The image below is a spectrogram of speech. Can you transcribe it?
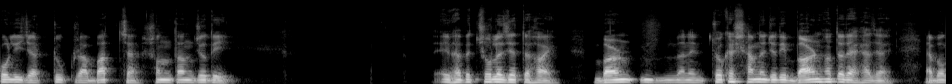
কলিজার টুকরা বাচ্চা, সন্তান যদি এইভাবে চলে যেতে হয়, বার্ন মানে চোখের সামনে যদি বার্ন হতে দেখা যায়, এবং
